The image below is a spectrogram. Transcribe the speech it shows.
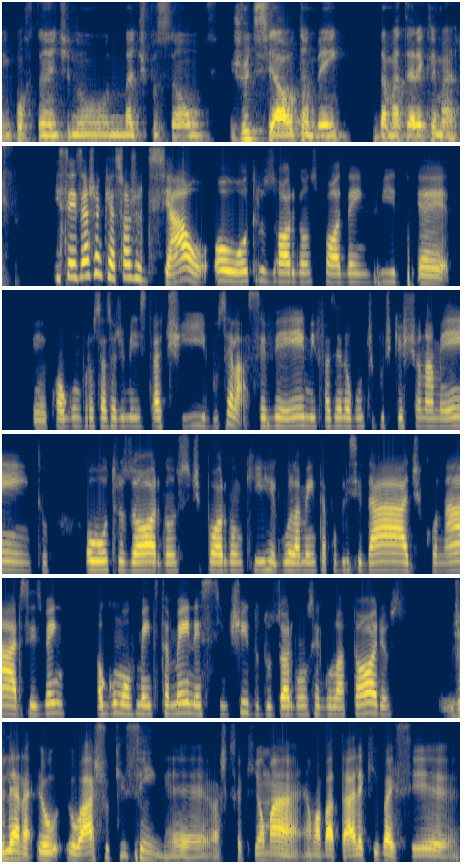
importante no, na discussão judicial também da matéria climática. E vocês acham que é só judicial ou outros órgãos podem vir é, é, com algum processo administrativo, sei lá, CVM fazendo algum tipo de questionamento, ou outros órgãos, tipo órgão que regulamenta a publicidade, CONAR, vocês veem algum movimento também nesse sentido dos órgãos regulatórios? Juliana, eu, eu acho que sim. É, acho que isso aqui é uma, é uma batalha que vai ser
